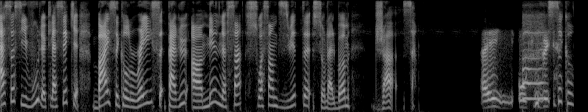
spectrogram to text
associez-vous le classique Bicycle Race paru en 1978 sur l'album Jazz? Hey. Bicycle,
